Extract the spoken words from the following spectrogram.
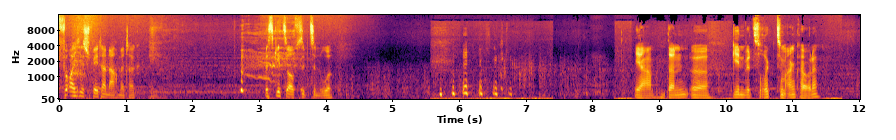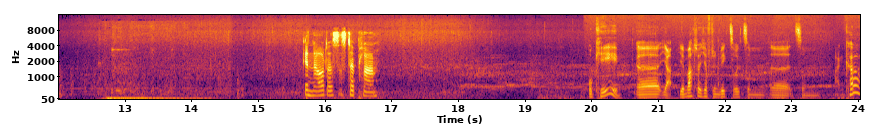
für euch ist später Nachmittag. Es geht so auf 17 Uhr. Ja, dann äh, gehen wir zurück zum Anker, oder? Genau das ist der Plan. Okay, äh, ja, ihr macht euch auf den Weg zurück zum, äh, zum Anker?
